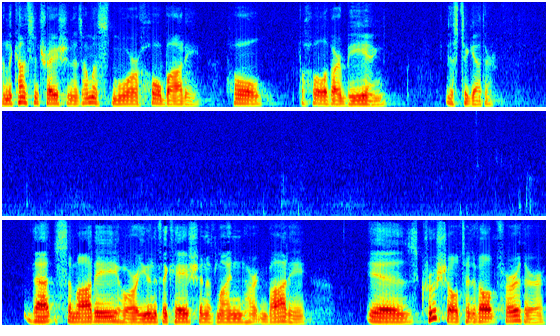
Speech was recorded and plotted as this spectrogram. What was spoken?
And the concentration is almost more whole body, whole, the whole of our being is together. That samadhi or unification of mind, heart, and body is crucial to develop further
